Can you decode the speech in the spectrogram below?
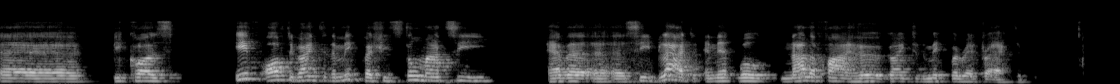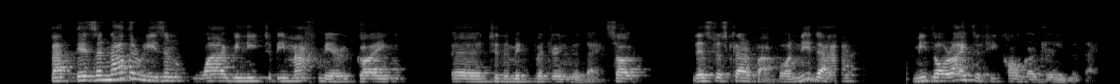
uh, because if after going to the mikveh she still might see have a, a, a see blood, and that will nullify her going to the mikveh retroactively. But there's another reason why we need to be machmir going uh, to the mikveh during the day. So let's just clarify. For nida, midoraita, she can't go during the day.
